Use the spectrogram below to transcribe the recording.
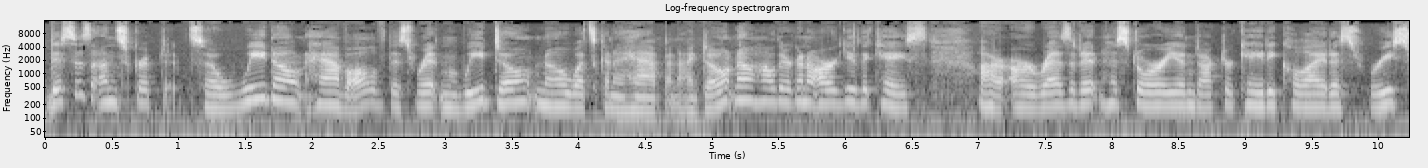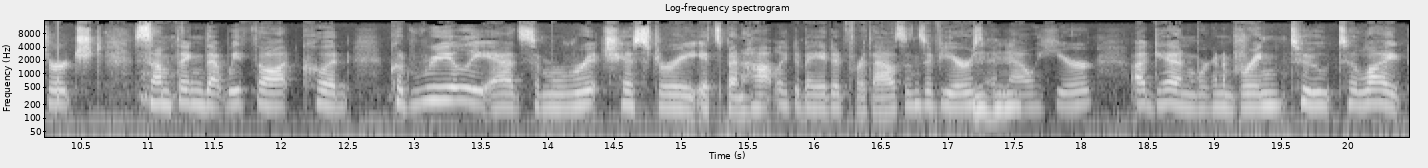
This is unscripted, so we don't have all of this written. We don't know what's going to happen. I don't know how they're going to argue the case. Our, our resident historian, Dr. Katie Kaulitis, researched something that we thought could could really add some rich history. It's been hotly debated for thousands of years, mm-hmm. and now here again, we're going to bring to to light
